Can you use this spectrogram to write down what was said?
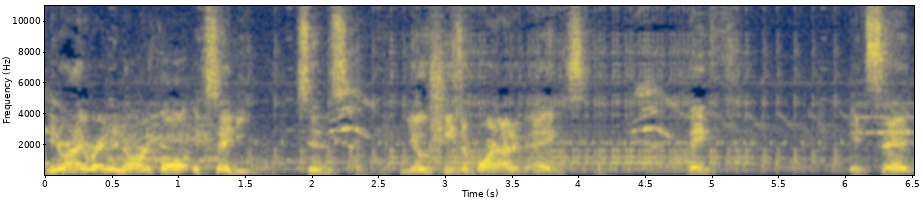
You know what I read in an article? It said since Yoshis are born out of eggs, they it said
